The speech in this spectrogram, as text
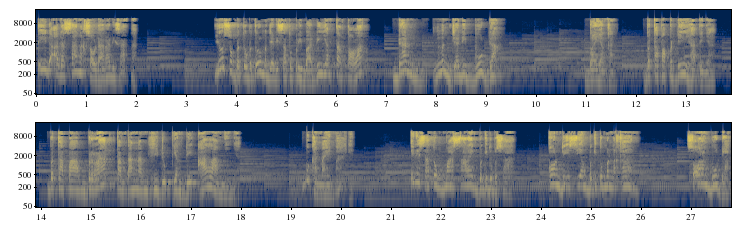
tidak ada sanak saudara di sana. Yusuf betul-betul menjadi satu pribadi yang tertolak dan menjadi budak. Bayangkan, betapa pedih hatinya, betapa berat tantangan hidup yang dialaminya. Bukan main-main. Ini satu masalah yang begitu besar. Kondisi yang begitu menekan. Seorang budak,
